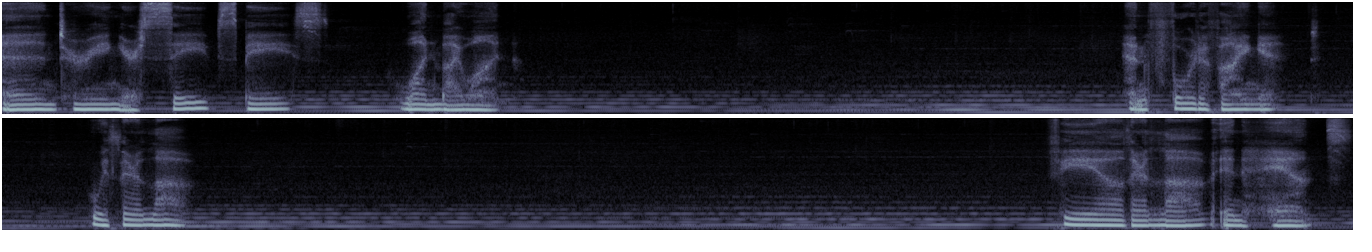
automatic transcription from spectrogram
Entering your safe space one by one. And fortifying it with their love. Feel their love enhance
